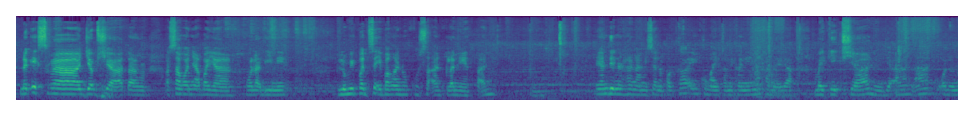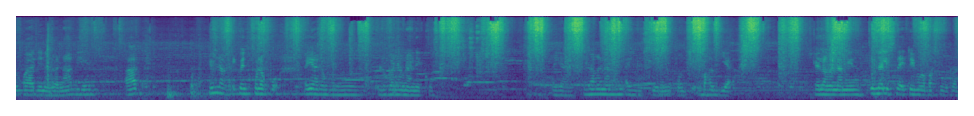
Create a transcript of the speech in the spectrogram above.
nag-extra job siya at ang asawa niya abaya, wala din eh. Lumipad sa ibang ano kung saan planeta. Ano. Ayan, dinarhan namin siya ng pagkain. Kumain kami kanina, kanila may cake siya, nandiyan, at kung ano pa dinala namin. At, yun lang, ikwento ko lang po. Ayan, ang lugar ng nanay ko. Ayan, kailangan namin ayusin yung konti, bahagya. Kailangan namin, inalis na ito yung mga basura.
